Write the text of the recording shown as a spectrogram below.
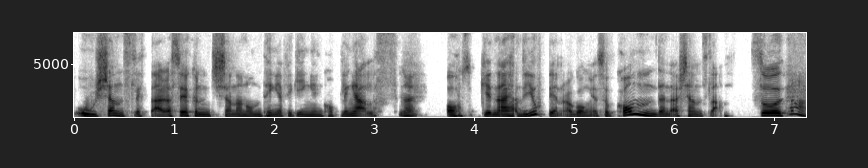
okänsligt där, alltså jag kunde inte känna någonting, jag fick ingen koppling alls. Nej. Och när jag hade gjort det några gånger så kom den där känslan. Så ja.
